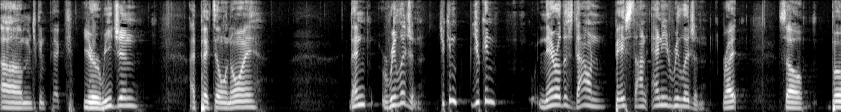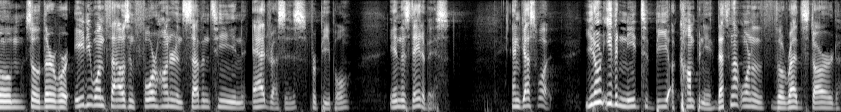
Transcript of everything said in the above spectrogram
Um, you can pick your region. I picked Illinois. Then religion. You can you can narrow this down based on any religion, right? So boom. So there were 81,417 addresses for people in this database. And guess what? You don't even need to be a company. That's not one of the red starred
